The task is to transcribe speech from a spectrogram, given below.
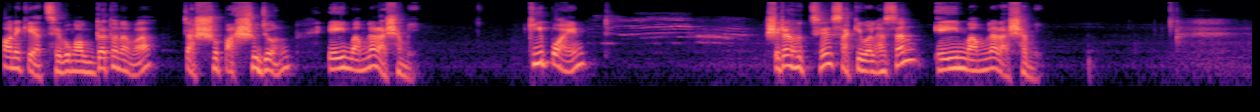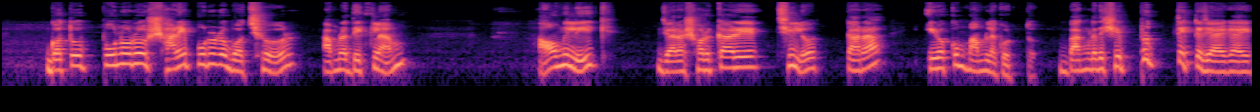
অনেকে আছে এবং অজ্ঞাতনামা চারশো পাঁচশো জন এই মামলার আসামি। কি পয়েন্ট? সেটা হচ্ছে সাকিব আল হাসান এই মামলার আসামি। গত পনেরো, সাড়ে পনেরো বছর আমরা দেখলাম আওয়ামী লীগ যারা সরকারে ছিল, তারা এরকম মামলা করত। বাংলাদেশের প্রত্যেকটা জায়গায়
